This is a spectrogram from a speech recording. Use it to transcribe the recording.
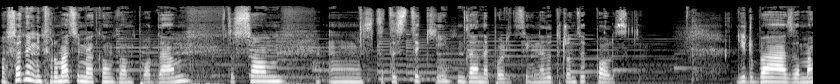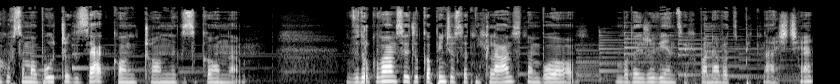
Ostatnią informacją, jaką Wam podam, to są mm, statystyki, dane policyjne dotyczące Polski. Liczba zamachów samobójczych zakończonych zgonem. Wydrukowałam sobie tylko 5 ostatnich lat, tam było bodajże więcej, chyba nawet 15.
